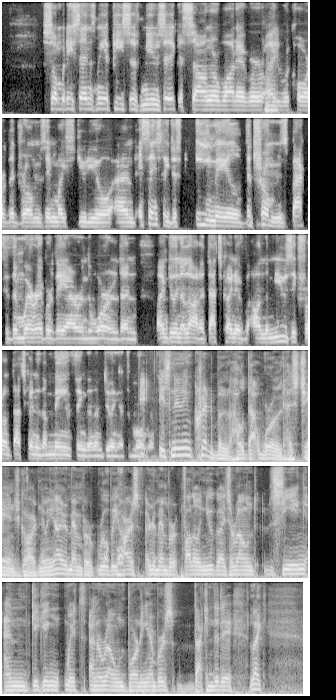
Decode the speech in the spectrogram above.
somebody sends me a piece of music, a song or whatever, right. I record the drums in my studio and essentially just email the drums back to them wherever they are in the world. And I'm doing a lot of that's kind of on the music front. That's kind of the main thing that I'm doing at the moment. Isn't it incredible how that world has changed, Gordon? I mean, I remember Ruby oh, Horse. I remember following you guys around, seeing and gigging with and around Burning Embers back in the day. Like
